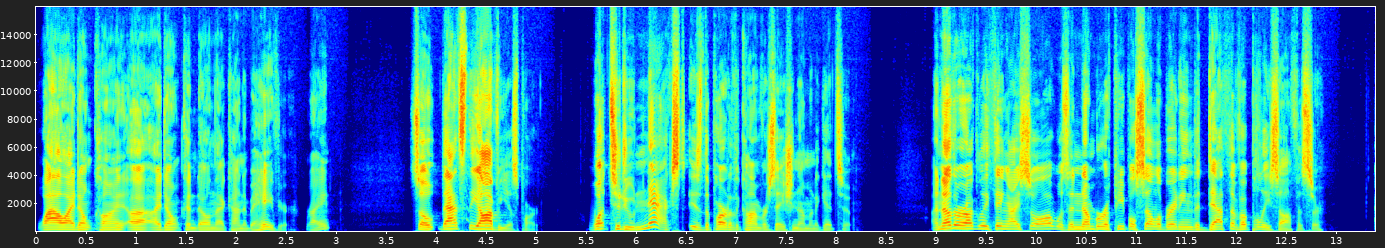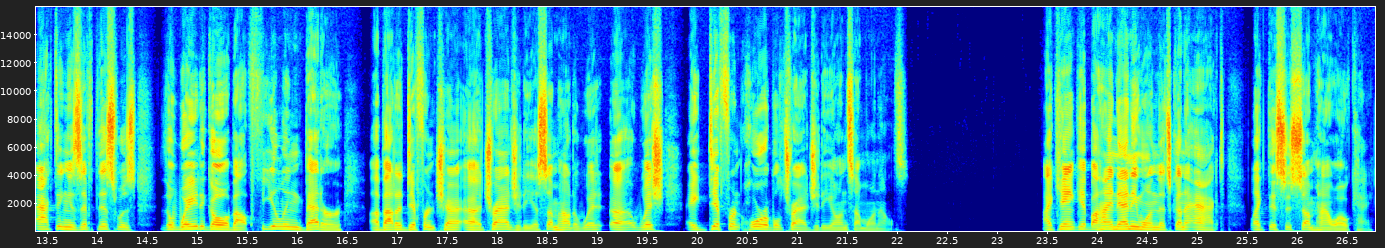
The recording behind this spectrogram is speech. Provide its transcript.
"Wow, I don't con- uh, I don't condone that kind of behavior," right? So that's the obvious part. What to do next is the part of the conversation I'm going to get to. Another ugly thing I saw was a number of people celebrating the death of a police officer, acting as if this was the way to go about feeling better about a different tra- uh, tragedy, as somehow to uh, wish a different horrible tragedy on someone else. I can't get behind anyone that's going to act like this is somehow okay.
